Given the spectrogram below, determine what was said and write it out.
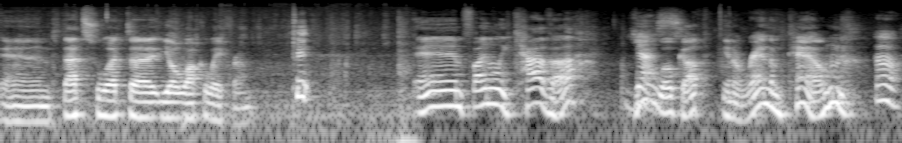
And that's what uh, you'll walk away from. Okay. And finally, Kava, Yes. you woke up in a random town Oh,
